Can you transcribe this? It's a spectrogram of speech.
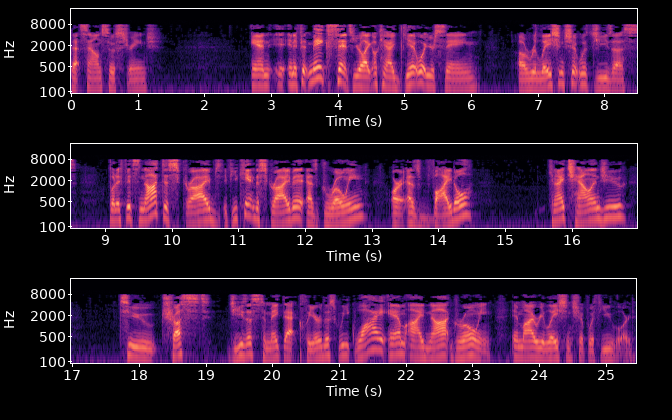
that sounds so strange? And, and if it makes sense, you're like, okay, I get what you're saying, a relationship with Jesus, but if it's not described, if you can't describe it as growing or as vital, can I challenge you to trust Jesus to make that clear this week? Why am I not growing in my relationship with you, Lord?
